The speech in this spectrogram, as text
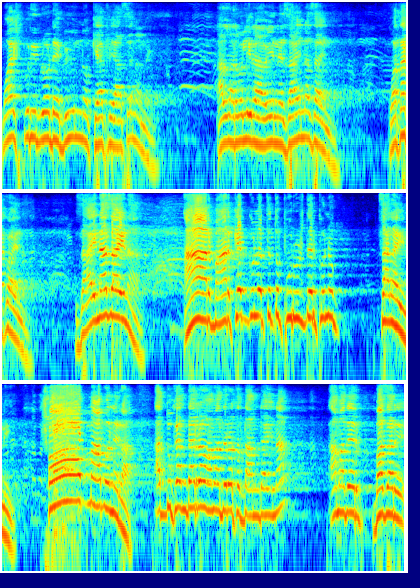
মহেশপুরীর রোডে বিভিন্ন ক্যাফে আছে না নাই? আল্লাহর অলিরা এনে যায় না যায় না। কথা কয় না। যায় না যায় না। আর মার্কেটগুলোতে তো পুরুষদের কোনো চারাই নেই। সব মা বোনেরা। আর দোকানদাররাও আমাদের অত দাম দেয় না। আমাদের বাজারে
